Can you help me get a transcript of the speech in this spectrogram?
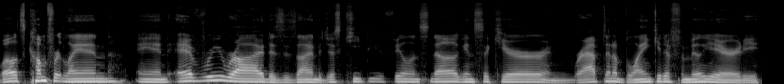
Well, it's Comfortland, and every ride is designed to just keep you feeling snug and secure and wrapped in a blanket of familiarity.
